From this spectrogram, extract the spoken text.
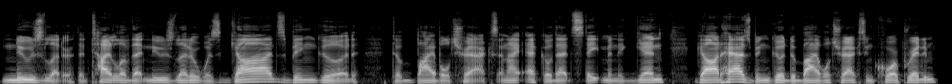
newsletter. The title of that newsletter was God's Been Good to Bible Tracts. And I echo that statement again. God has been good to Bible Tracts Incorporated.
